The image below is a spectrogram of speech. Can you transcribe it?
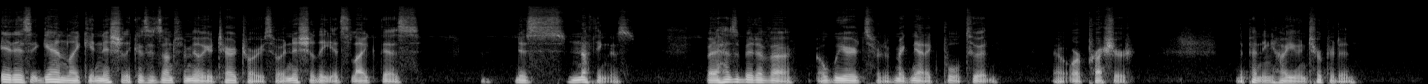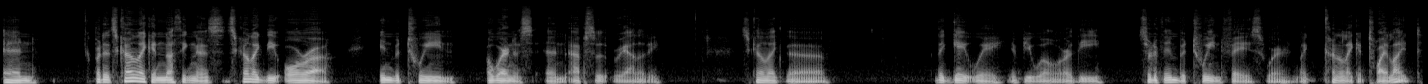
it is again like initially because it's unfamiliar territory. So initially it's like this, this nothingness, but it has a bit of a, a weird sort of magnetic pull to it uh, or pressure depending how you interpret it. And but it's kind of like a nothingness. It's kind of like the aura in between awareness and absolute reality. It's kind of like the the gateway, if you will, or the sort of in between phase where like kind of like a twilight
